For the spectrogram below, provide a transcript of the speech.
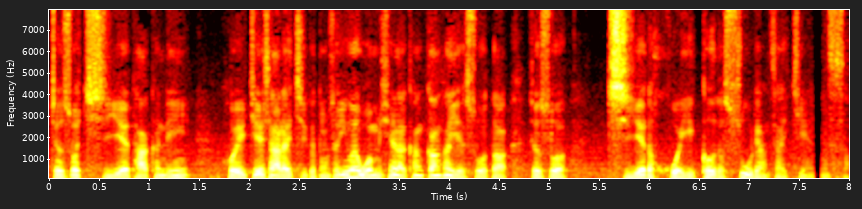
就是说企业它肯定会接下来几个动作。因为我们现在看，刚刚也说到，就是说。企业的回购的数量在减少，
